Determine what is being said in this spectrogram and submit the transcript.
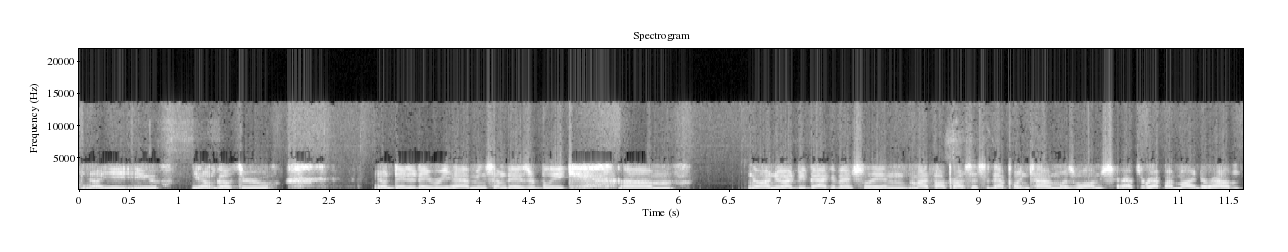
you know, you you you don't go through you know day to day rehab. I mean, some days are bleak. Um, you know, I knew I'd be back eventually, and my thought process at that point in time was, well, I'm just going to have to wrap my mind around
